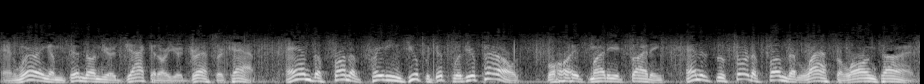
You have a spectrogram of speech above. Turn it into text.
and wearing them pinned on your jacket or your dress or cap. And the fun of trading duplicates with your pals. Boy, it's mighty exciting. And it's the sort of fun that lasts a long time.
